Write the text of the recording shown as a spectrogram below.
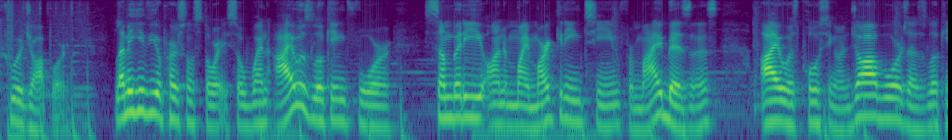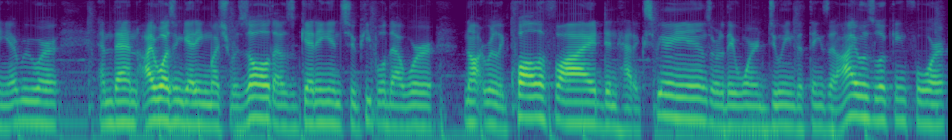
through a job board? Let me give you a personal story. So when I was looking for somebody on my marketing team for my business, I was posting on job boards, I was looking everywhere, and then I wasn't getting much result. I was getting into people that were not really qualified, didn't have experience, or they weren't doing the things that I was looking for.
